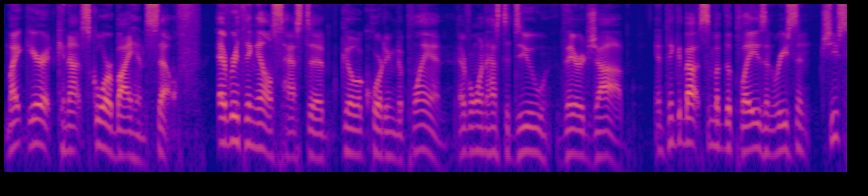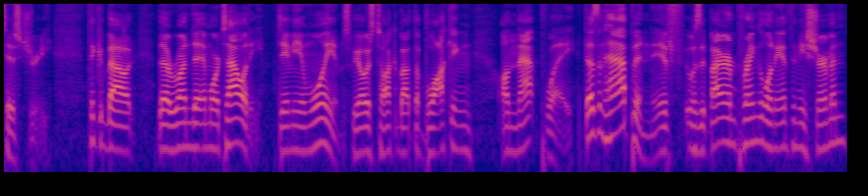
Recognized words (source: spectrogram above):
Mike Garrett cannot score by himself. Everything else has to go according to plan. Everyone has to do their job. And think about some of the plays in recent Chiefs history. Think about the run to immortality, Damien Williams. We always talk about the blocking on that play. Doesn't happen if was it Byron Pringle and Anthony Sherman?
